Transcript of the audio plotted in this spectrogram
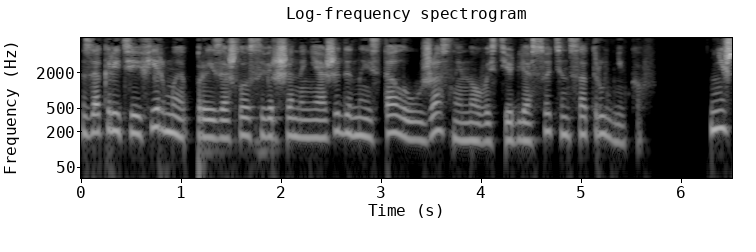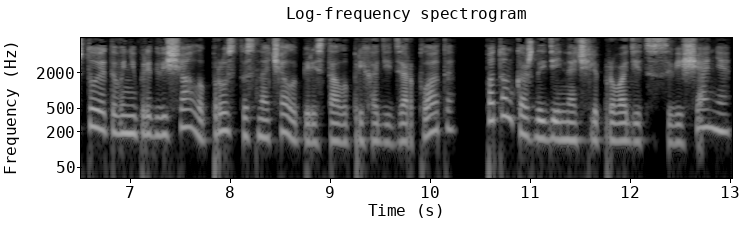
Закрытие фирмы произошло совершенно неожиданно и стало ужасной новостью для сотен сотрудников. Ничто этого не предвещало, просто сначала перестала приходить зарплата, потом каждый день начали проводиться совещания,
